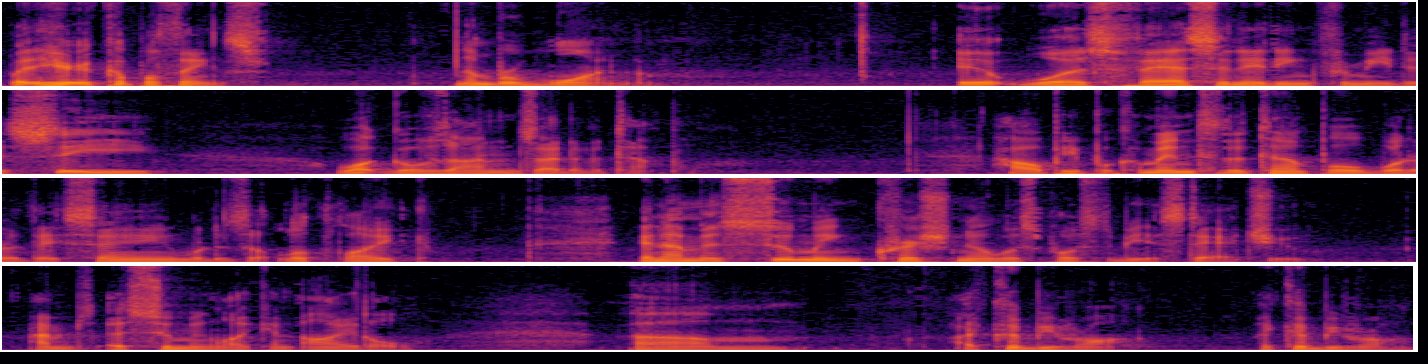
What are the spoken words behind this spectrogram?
But here are a couple things. Number one, it was fascinating for me to see what goes on inside of a temple. How people come into the temple, what are they saying, what does it look like? And I'm assuming Krishna was supposed to be a statue. I'm assuming like an idol. Um, I could be wrong. I could be wrong.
